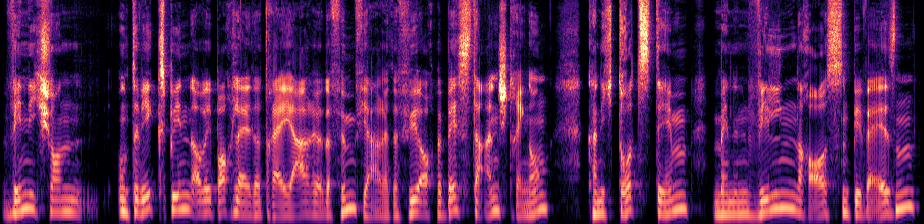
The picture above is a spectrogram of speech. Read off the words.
wenn ich schon unterwegs bin, aber ich brauche leider drei Jahre oder fünf Jahre dafür, auch bei bester Anstrengung, kann ich trotzdem meinen Willen nach außen beweisen,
